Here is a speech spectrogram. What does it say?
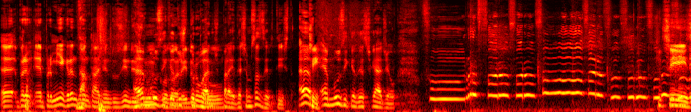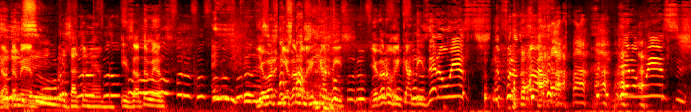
Ah, para, eh, para mim, a grande vantagem dos índios A do música Equador dos e do peruanos, Peru... peraí, deixa-me só dizer-te isto. A, Sim. a música desses gajos é o. furu, furu, furu, furu, furu, furu, furu, Sim, exatamente. Sim, exatamente. Exatamente. E agora, e agora o Ricardo diz: E agora o Ricardo diz: Eram esses! Na Feira do Mar! Eram esses!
